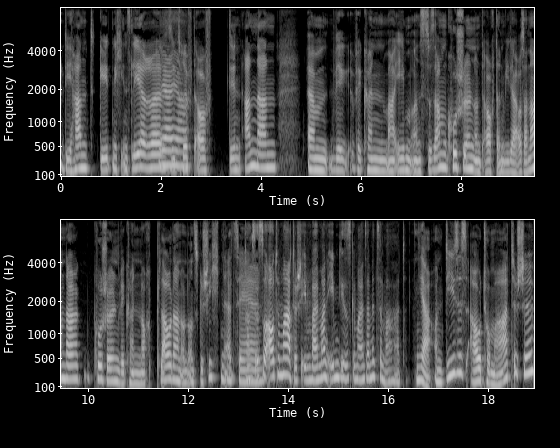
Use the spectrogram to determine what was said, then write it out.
die Hand geht nicht ins Leere, ja, sie ja. trifft auf den anderen. Ähm, wir, wir können mal eben uns zusammenkuscheln und auch dann wieder auseinander kuscheln. Wir können noch plaudern und uns Geschichten erzählen. Das ist so automatisch eben, weil man eben dieses gemeinsame Zimmer hat. Ja, und dieses Automatische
